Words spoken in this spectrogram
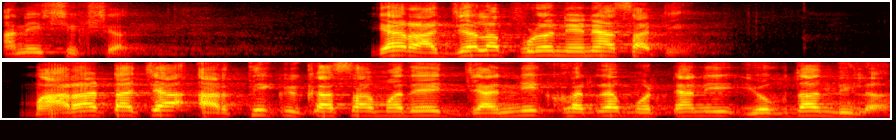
आणि शिक्षण या राज्याला पुढे नेण्यासाठी महाराष्ट्राच्या आर्थिक विकासामध्ये ज्यांनी खरं मोठ्याने योगदान दिलं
